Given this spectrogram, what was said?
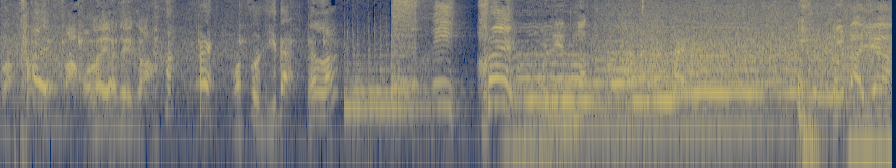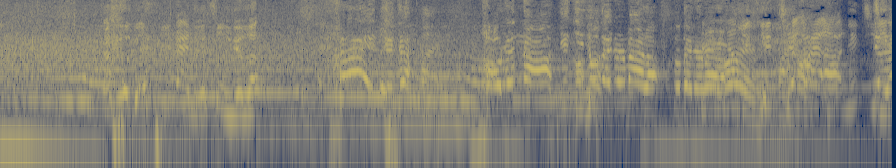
子，太好了呀，这个。嘿，我自己带。来来，嘿，嘿，我那什么，我说大爷啊，这个皮带你送您了，嗨，这这好人呐，你你就在这儿卖了，就在这儿卖了。您节哀啊，您节哀。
